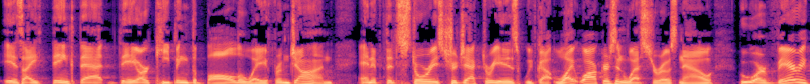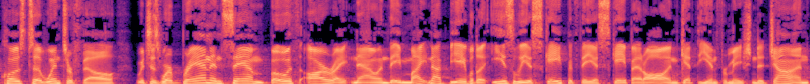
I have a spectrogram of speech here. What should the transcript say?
is I think that they are keeping the ball away from Jon. And if the story's trajectory is we've got White Walkers in Westeros now who are very close to Winterfell, which is where Bran and Sam both are right now, and they might not be able to easily escape if they escape at all and get the information to Jon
